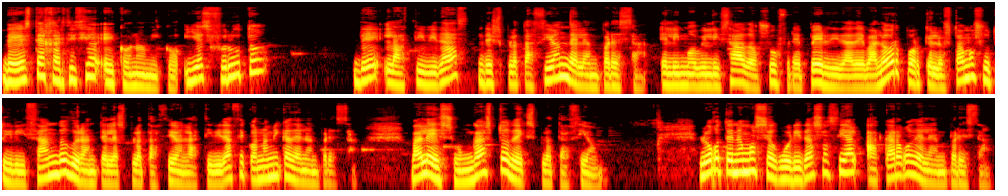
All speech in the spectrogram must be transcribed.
De este ejercicio económico y es fruto de la actividad de explotación de la empresa. El inmovilizado sufre pérdida de valor porque lo estamos utilizando durante la explotación, la actividad económica de la empresa. ¿Vale? Es un gasto de explotación. Luego tenemos seguridad social a cargo de la empresa.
